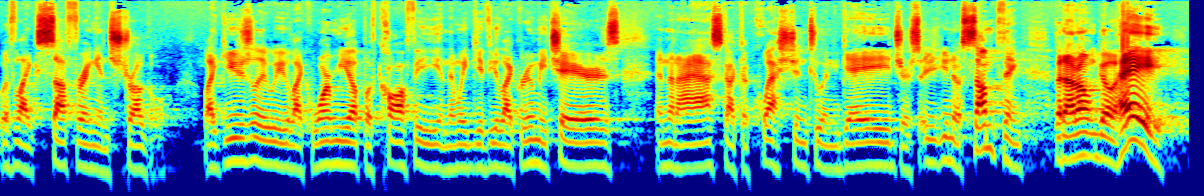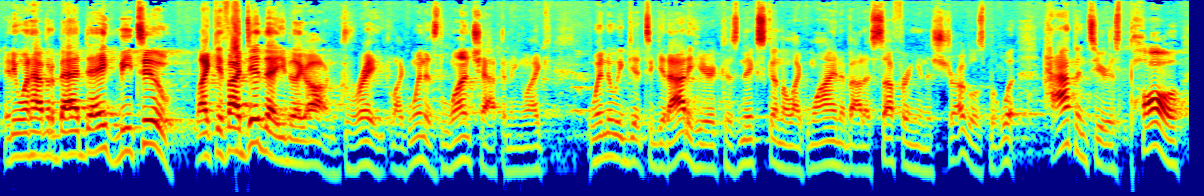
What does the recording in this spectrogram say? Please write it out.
with like suffering and struggle. Like usually we like warm you up with coffee and then we give you like roomy chairs and then I ask like a question to engage or you know something, but I don't go, "Hey, anyone having a bad day?" Me too. Like if I did that, you'd be like, "Oh, great. Like when is lunch happening?" Like when do we get to get out of here? Because Nick's going to like whine about his suffering and his struggles. But what happens here is Paul,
